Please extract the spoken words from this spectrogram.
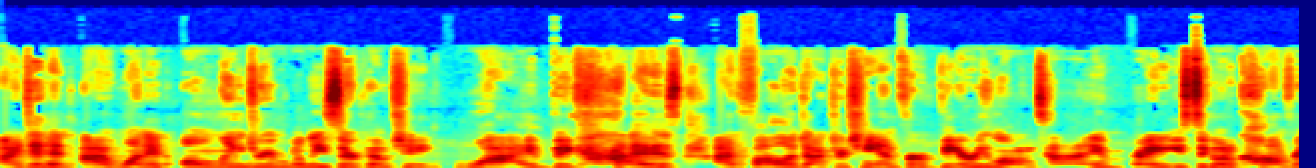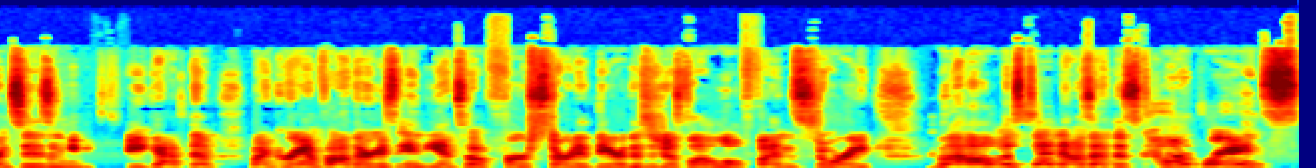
I didn't. I wanted only mm-hmm. dream releaser coaching. Why? Because I'd followed Dr. Chand for a very long time, right? I used to go to conferences and mm-hmm. he would speak at them. My grandfather is Indian, so it first started there. This is just a little fun story. But all of a sudden, I was at this conference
